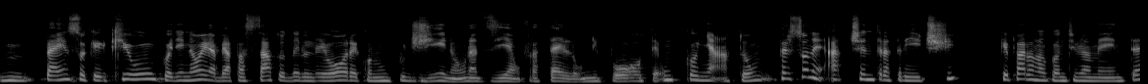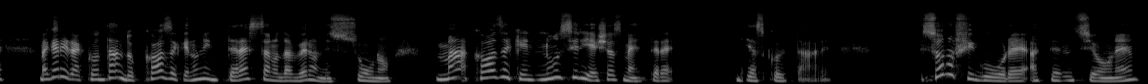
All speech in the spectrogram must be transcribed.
mhmm, penso che chiunque di noi abbia passato delle ore con un cugino, una zia, un fratello, un nipote, un cognato, persone accentratrici che parlano continuamente, magari raccontando cose che non interessano davvero a nessuno, ma cose che non si riesce a smettere di ascoltare. Sono figure, attenzione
